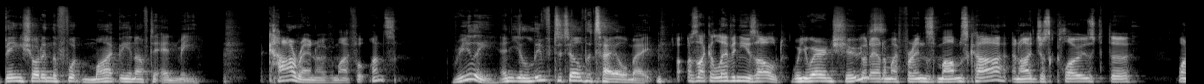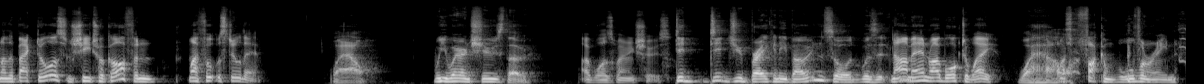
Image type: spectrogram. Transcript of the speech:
Being shot in the foot might be enough to end me. A car ran over my foot once. Really? And you live to tell the tale, mate. I was like 11 years old. Were you wearing shoes? Got out of my friend's mum's car, and I just closed the one of the back doors, and she took off, and my foot was still there. wow. Were you wearing shoes though? I was wearing shoes. Did did you break any bones or was it Nah, man, I walked away. Wow. Fucking Wolverine.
